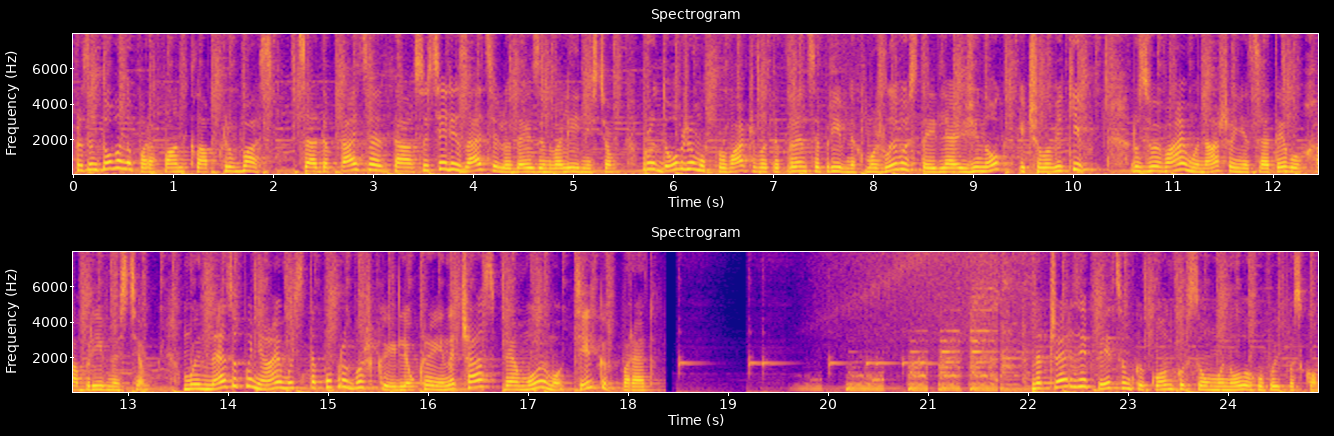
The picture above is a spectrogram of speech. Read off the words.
Презентовано парафан Клаб Кривбас. Це адаптація та соціалізація людей з інвалідністю. Продовжуємо впроваджувати принцип рівних можливостей для жінок і чоловіків. Розвиваємо нашу ініціативу Хаб рівності. Ми не зупиняємось та, попри важкий для України час, прямуємо тільки вперед. На черзі підсумки конкурсу минулого випуску.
